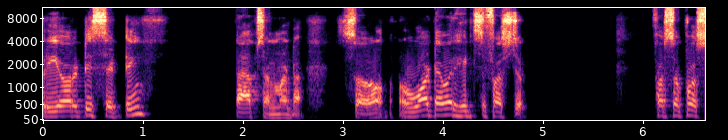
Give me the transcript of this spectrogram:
priority setting taps అన్నమాట. So whatever hits first for suppose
